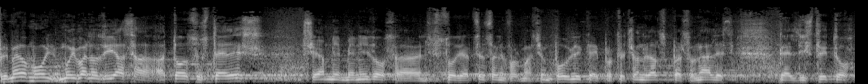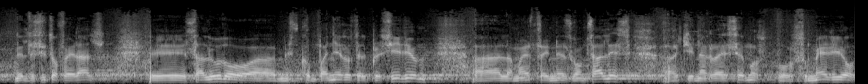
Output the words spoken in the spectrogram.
Primero, muy buenos días a, todos ustedes. Sean bienvenidos al Instituto de Acceso a la Información Pública y Protección de Datos Personales del Distrito, del Distrito Federal. Eh, saludo a mis compañeros del Presidium, a la maestra Inés González, a quien agradecemos por su medio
